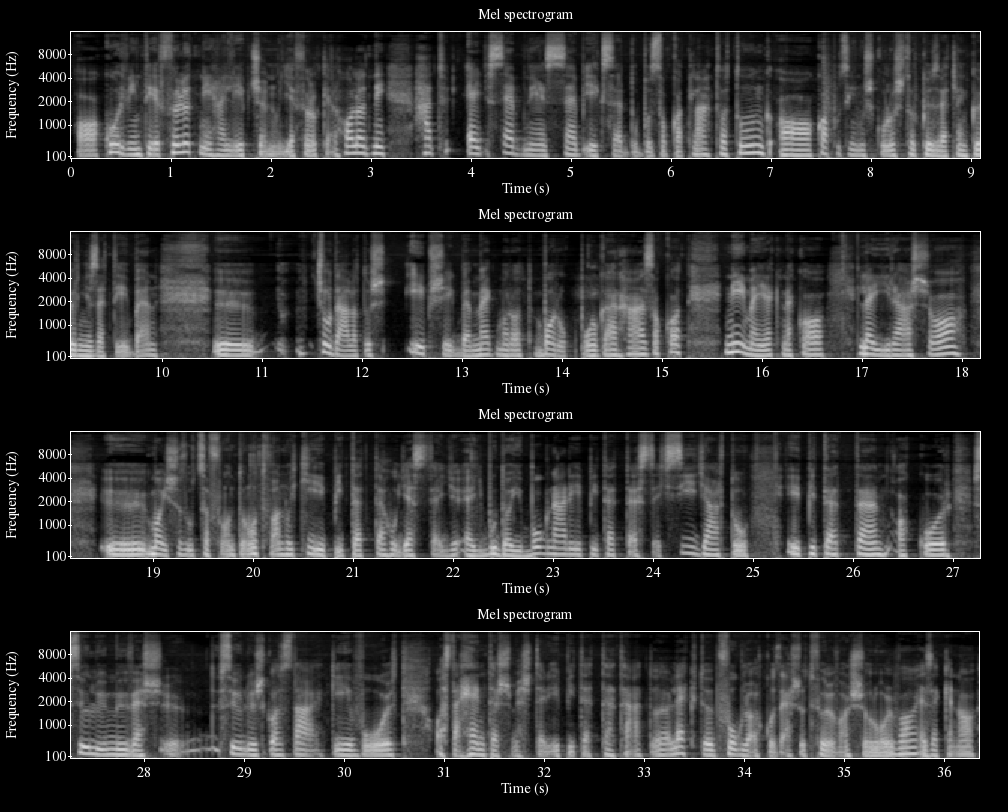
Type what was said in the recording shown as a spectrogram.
a Korvintér fölött néhány lépcsőn ugye föl kell haladni, hát egy szebbnél szebb ékszerdobozokat láthatunk a Kapucinus Kolostor közvetlen környezetében. Ö, csodálatos épségben megmaradt barokk polgárházakat. Némelyeknek a leírása ő, ma is az utcafronton ott van, hogy kiépítette, hogy ezt egy, egy budai bognár építette, ezt egy szígyártó építette, akkor szőlőműves szőlős gazdáké volt, aztán hentesmester építette, tehát a legtöbb foglalkozásot föl van sorolva ezeken a,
